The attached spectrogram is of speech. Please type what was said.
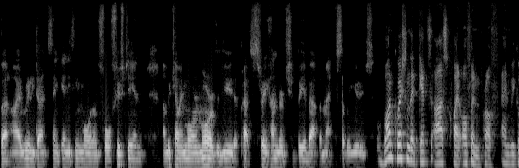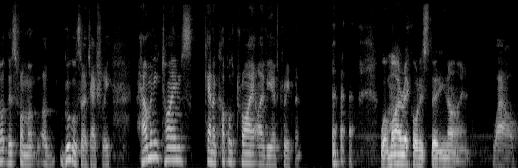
but I really don't think anything more than 450. And I'm becoming more and more of the view that perhaps 300 should be about the max that we use. One question that gets asked quite often, Prof, and we got this from a, a Google search actually. How many times can a couple try IVF treatment? well, my record is 39. Wow.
